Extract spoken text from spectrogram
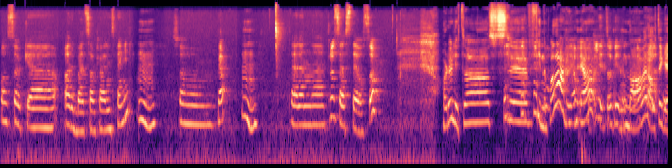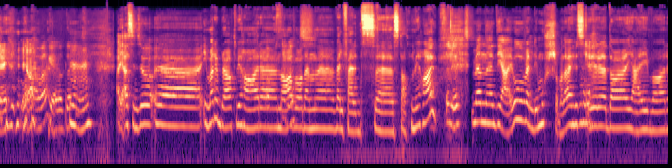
og søke arbeidsavklaringspenger. Mm. Så ja. Mm. Det er en eh, prosess, det også. Har du litt å s finne på, da? Ja, ja. litt å finne på. Nav er alltid gøy. Ja. Nav er gøy, vet du. Mm. Ja, jeg syns jo uh, innmari bra at vi har uh, Nav og den uh, velferdsstaten vi har. Absolutt. Men de er jo veldig morsomme. Da. Jeg husker ja. da jeg var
